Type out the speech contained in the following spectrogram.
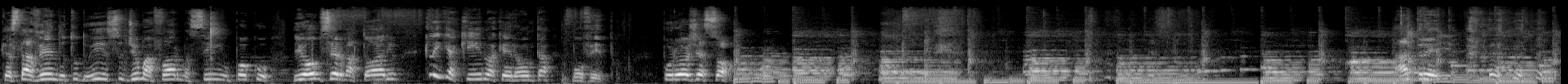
que está vendo tudo isso de uma forma assim, um pouco de observatório, clique aqui no Aqueronta Moveto. Por hoje é só. A treta.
